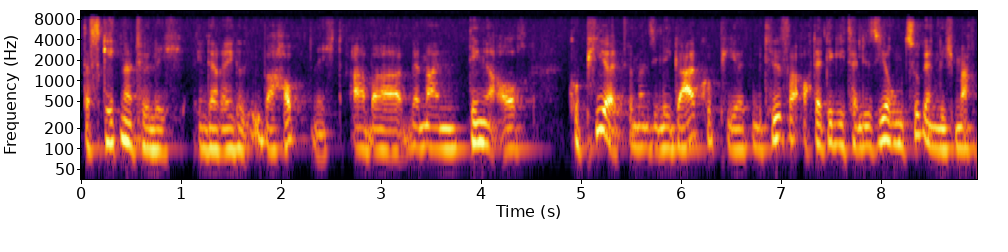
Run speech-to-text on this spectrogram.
Das geht natürlich in der Regel überhaupt nicht. Aber wenn man Dinge auch kopiert, wenn man sie legal kopiert, mit Hilfe auch der Digitalisierung zugänglich macht,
